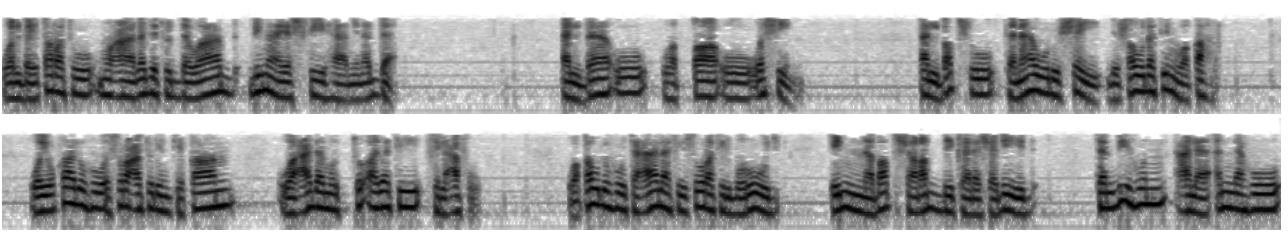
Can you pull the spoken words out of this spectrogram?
والبيطرة معالجة الدواب بما يشفيها من الداء. الباء والطاء والشين. البطش تناول الشيء بصولة وقهر. ويقال هو سرعة الانتقام وعدم التؤدة في العفو. وقوله تعالى في سورة البروج إن بطش ربك لشديد تنبيه على أنه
